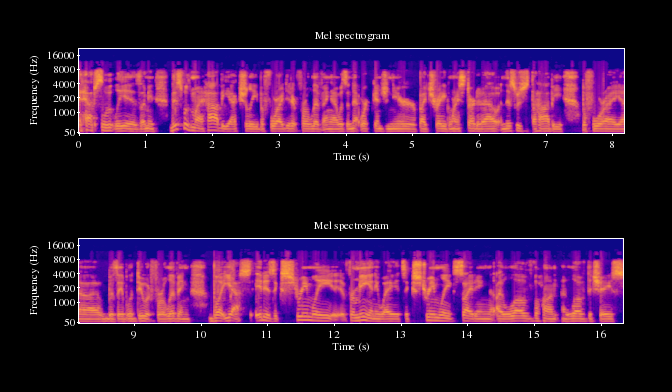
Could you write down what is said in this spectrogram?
It absolutely is. I mean, this was my hobby actually before I did it for a living. I was a network engineer by trade when I started out, and this was just a hobby before I uh, was able to do it for a living. But yes, it is extremely, for me anyway, it's extremely exciting. I love the hunt, I love the chase.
